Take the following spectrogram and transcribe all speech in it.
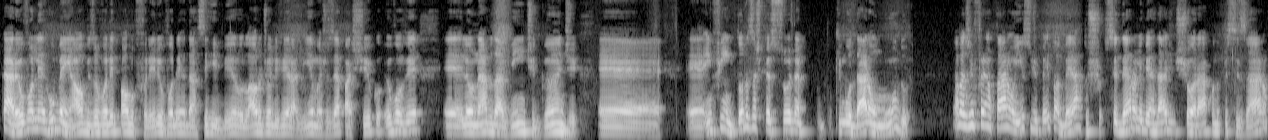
Cara, eu vou ler Rubem Alves, eu vou ler Paulo Freire, eu vou ler Darcy Ribeiro, Lauro de Oliveira Lima, José Pacheco, eu vou ver é, Leonardo da Vinci, Gandhi, é, é, enfim, todas as pessoas né, que mudaram o mundo, elas enfrentaram isso de peito aberto, se deram a liberdade de chorar quando precisaram,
